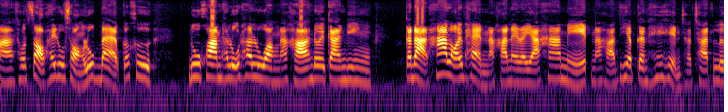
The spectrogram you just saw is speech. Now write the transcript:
มาทดสอบให้ดู 2 รูปแบบก็คือ ดูความทะลุทะลวงนะคะ โดยการยิง กระดาษ 500 แผ่นนะคะ ในระยะ 5 เมตรนะคะ เทียบกันให้เห็นชัดๆเล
